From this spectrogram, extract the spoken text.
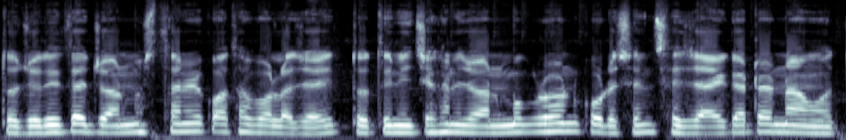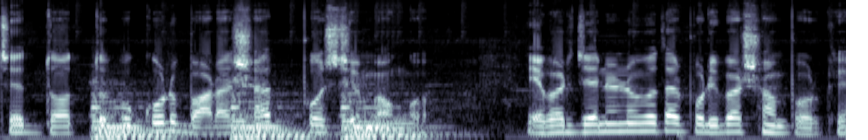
তো যদি তার জন্মস্থানের কথা বলা যায়, তো তিনি যেখানে জন্মগ্রহণ করেছেন সেই জায়গাটার নাম হচ্ছে দত্তপুকুর, বারাসাত, পশ্চিমবঙ্গ। এবার জেনে নেব তার পরিবার সম্পর্কে।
